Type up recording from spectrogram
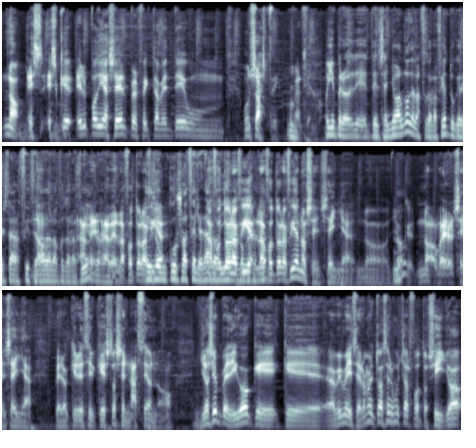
no, es, es que él podía ser perfectamente un, un sastre. Mm. Oye, pero eh, ¿te enseñó algo de la fotografía? ¿Tú que eres estar aficionado No. a la fotografía? A ver, No, a ver, la ¿Te fotografía. hizo un curso acelerado. La fotografía, la fotografía no se enseña. No, yo ¿No? que- no, bueno, se enseña. Pero quiero decir que esto se nace o no. Yo siempre digo que, que a mí me dicen, hombre, tú haces muchas fotos. Sí, yo,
